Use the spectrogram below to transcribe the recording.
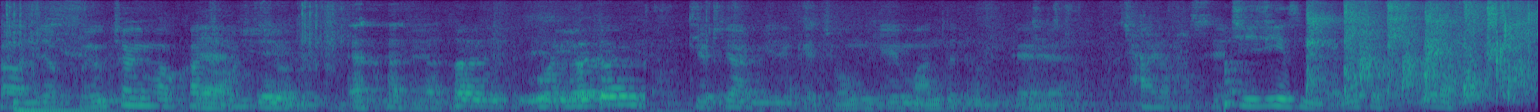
자 이제 부역장님하고 같이 오시죠. 네. 우리 역장 기업장이 이렇게 좋은 기회 만들었는데 잘 하세요. 지지겠습니다. 이렇게. 네.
